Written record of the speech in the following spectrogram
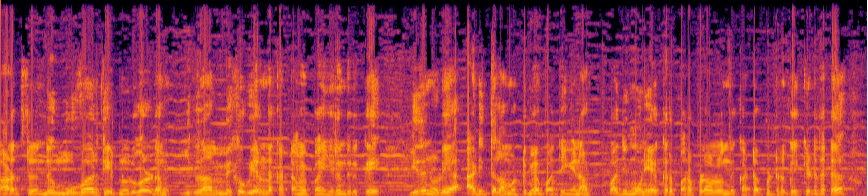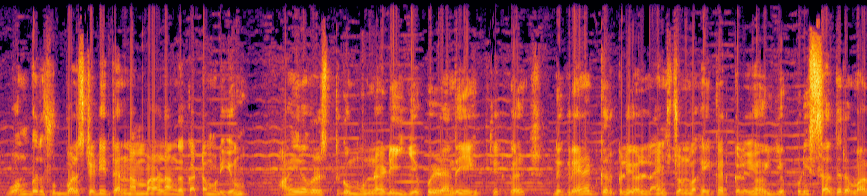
காலத்திலிருந்து மூவாயிரத்தி எட்நூறு வருடம் இதுதான் மிக உயர்ந்த கட்டமைப்பாக இருந்திருக்கு. இதனுடைய அடித்தளம் மட்டுமே பார்த்தீங்கன்னா பதிமூணு ஏக்கர் பரப்பளவில் வந்து கட்டப்பட்டிருக்கு. கிட்டத்தட்ட ஒன்பது ஃபுட்பால் ஸ்டேடியத்தை நம்மளால் அங்கே கட்ட முடியும். ஆயிரம் வருஷத்துக்கு முன்னாடி எப்படிடா இந்த எகிப்தியர்கள் இந்த கிரானைட் கற்களையும் லைம்ஸ்டோன் வகை கற்களையும் எப்படி சதுரமாக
